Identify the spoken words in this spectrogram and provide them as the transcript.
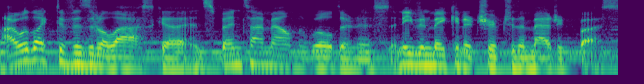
I would like to visit Alaska and spend time out in the wilderness and even making a trip to the Magic Bus.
